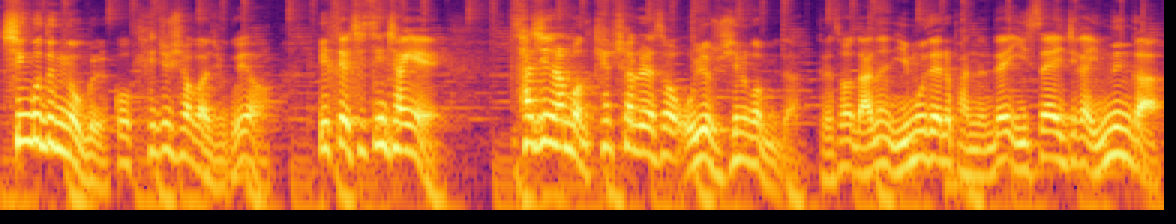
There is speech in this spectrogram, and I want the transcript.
친구 등록을 꼭 해주셔가지고요. 일대 채팅창에 사진을 한번 캡처를 해서 올려주시는 겁니다. 그래서 나는 이 모델을 봤는데 이 사이즈가 있는가?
